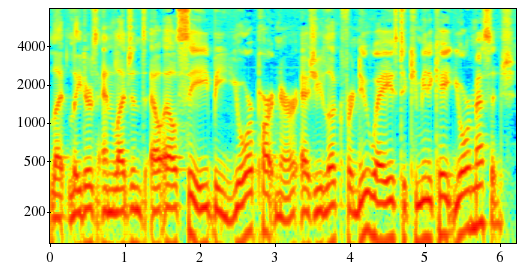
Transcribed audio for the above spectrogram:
Let Leaders and Legends LLC be your partner as you look for new ways to communicate your message.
